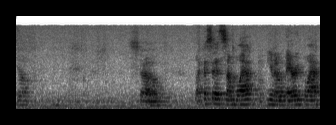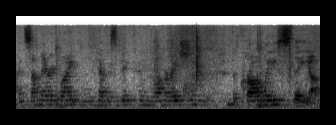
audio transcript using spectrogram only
yeah. So, like I said, some black, you know, married black and some married white, we have this big conglomeration, the Crawleys, the, uh,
